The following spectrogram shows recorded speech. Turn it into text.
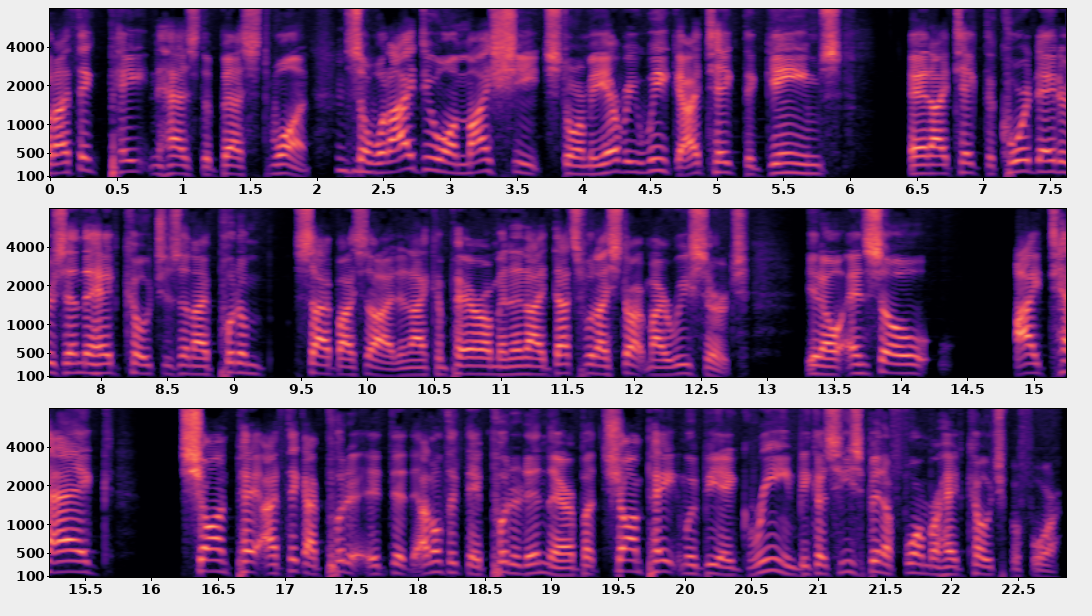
But I think Payton has the best one. Mm-hmm. So what I do on my sheet, Stormy, every week I take the games and I take the coordinators and the head coaches and I put them side by side and I compare them and then I that's when I start my research. You know, and so I tag Sean Pay, I think I put it, it, I don't think they put it in there, but Sean Payton would be a green because he's been a former head coach before.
